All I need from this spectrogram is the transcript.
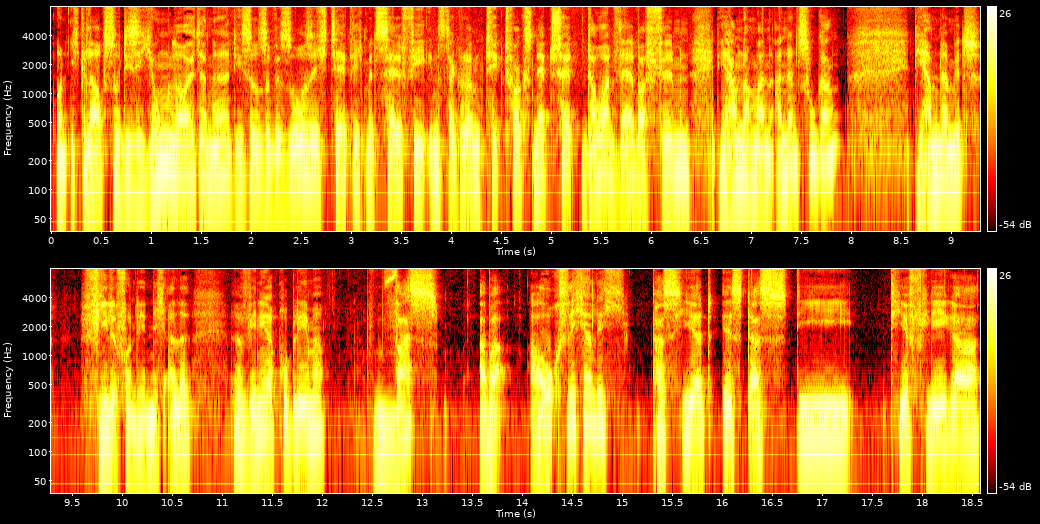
und ich glaube so diese jungen Leute, ne, die so sowieso sich täglich mit Selfie, Instagram, TikTok, Snapchat dauernd selber filmen, die haben nochmal einen anderen Zugang. Die haben damit viele von denen, nicht alle, äh, weniger Probleme. Was aber auch sicherlich passiert, ist, dass die Tierpfleger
